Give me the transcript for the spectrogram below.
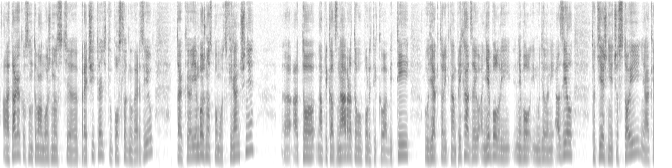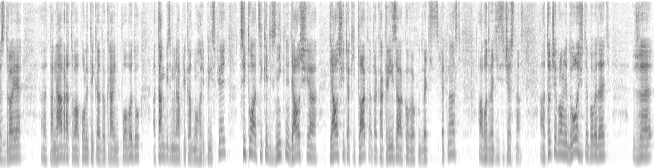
Ale tak, ako som to mal možnosť e, prečítať, tú poslednú verziu, tak je možnosť pomôcť finančne, a to napríklad s návratovou politikou, aby tí ľudia, ktorí k nám prichádzajú a neboli, nebol im udelený azyl, to tiež niečo stojí, nejaké zdroje, e, tá návratová politika do krajín pôvodu a tam by sme napríklad mohli prispieť. V situácii, keď vznikne ďalšia, ďalší taký tlak a taká kríza ako v roku 2015 alebo 2016. A to, čo je pre mňa dôležité povedať, že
